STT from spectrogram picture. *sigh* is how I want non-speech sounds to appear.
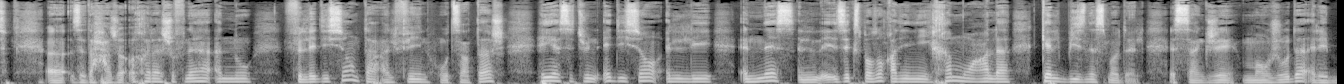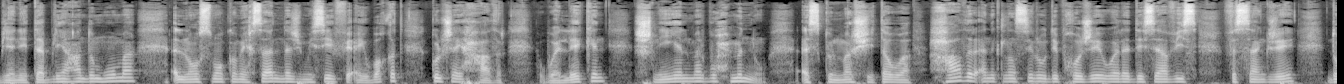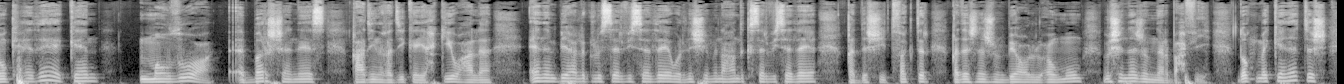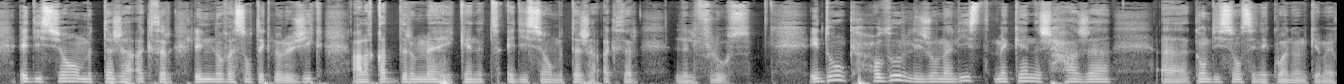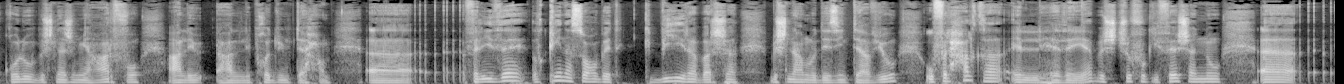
زاد حاجة أخرى شفناها أنه في الاديسيون تاع 2019 هي سيت اون اديسيون اللي الناس ليزيكسبوزون قاعدين يخموا على كل بيزنس موديل ال 5 جي موجودة اللي بيان ايتابلي عندهم هما. اللونسمون كوميرسال نجم يصير في أي وقت كل شيء حاضر. ولكن شنية المربوح منه؟ اسكو المارشي توا حاضر أنك تلانسيلو دي بروجي ولا دي سيرفيس في 5 جي؟ دونك هذا كان موضوع برشا ناس قاعدين غاديكا يحكيو على أنا نبيع لك لو سيرفيس هذايا ولا نشري من عندك السيرفيس هذايا قداش يتفكتر قداش نجم نبيعه للعموم باش نجم نربح فيه. دونك ما كانتش اديسيون متجهة أكثر للإنوفاسيون تكنولوجيك على قدر ما هي كانت اديسيون متجهة أكثر للفلوس. اي دونك حضور لي جورناليست ما كانش حاجة كونديسيون سيني كوانون كما يقولوا باش نجم يعرفوا على على لي برودوي نتاعهم فلذا لقينا صعوبات كبيرة برشا باش نعملوا دي انترفيو وفي الحلقة هذيا باش تشوفوا كيفاش إنه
